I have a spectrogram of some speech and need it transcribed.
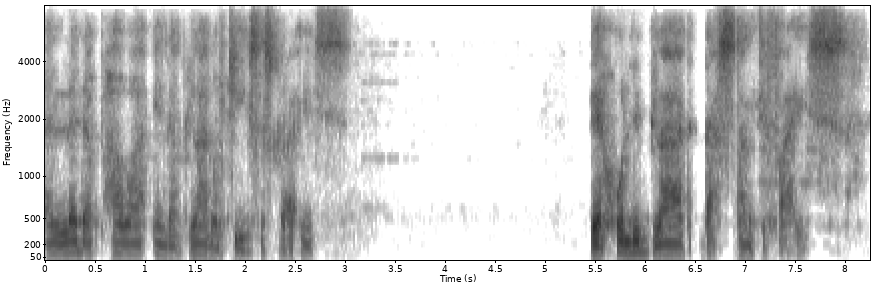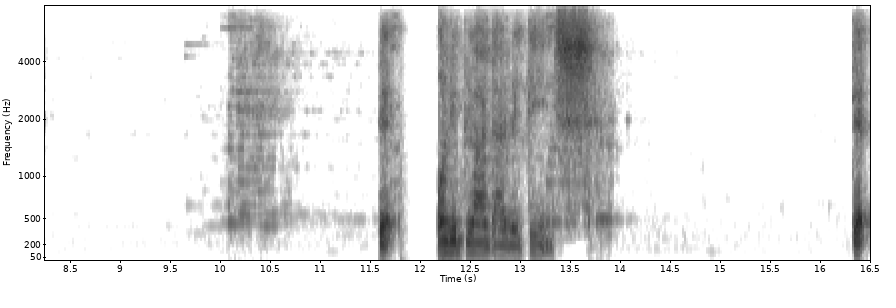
And let the power in the blood of Jesus Christ, the holy blood that sanctifies, the only blood that redeems, the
